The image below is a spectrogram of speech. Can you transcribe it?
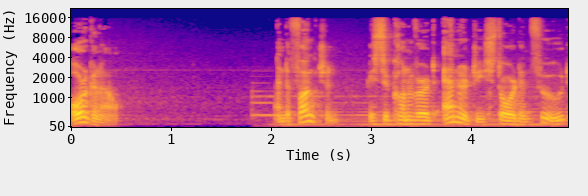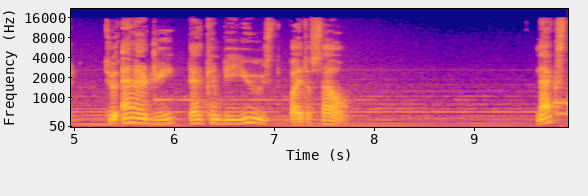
organelle and the function is to convert energy stored in food to energy that can be used by the cell. Next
